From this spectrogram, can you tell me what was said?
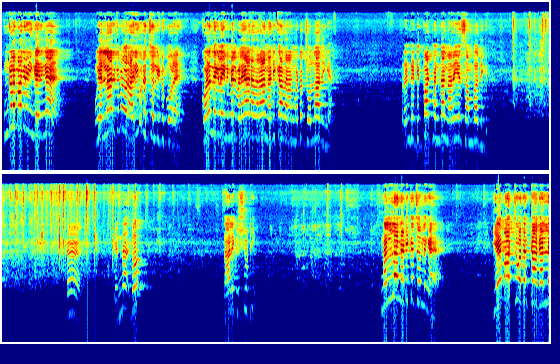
உங்களை மாதிரி இங்க இருங்க. உங்க எல்லாருக்குமே ஒரு அறிவுரை சொல்லிட்டு போறேன். குழந்தைகளை இனிமேல் விளையாடாதரா நடிக்காதரான்னு மட்டும் சொல்லாதீங்க. ரெண்டு டிபார்ட்மெண்ட் தான் நிறைய சம்பாதிக்குது. ஆ, என்ன இதோ நாளைக்கு ஷூட்டிங் நல்லா நடிக்க சொல்லுங்க. ஏமாற்றுவதற்காக அல்ல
